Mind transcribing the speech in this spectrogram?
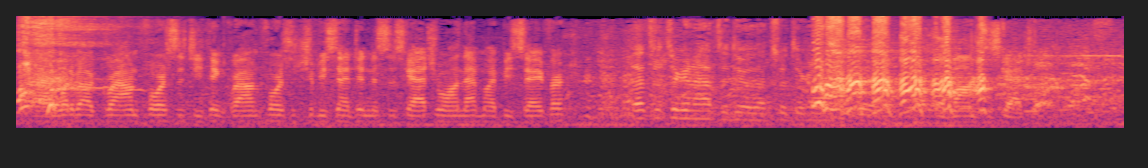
Uh, what about ground forces? Do you think ground forces should be sent into Saskatchewan? That might be safer? That's what they're gonna have to do. That's what they're gonna have to do. Bomb Saskatchewan?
